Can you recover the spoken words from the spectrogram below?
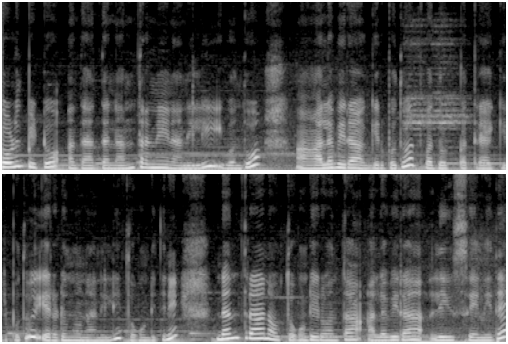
ತೊಳೆದ್ಬಿಟ್ಟು ಅದಾದ ನಂತರನೇ ನಾನಿಲ್ಲಿ ಈ ಒಂದು ಅಲವೆರಾ ಆಗಿರ್ಬೋದು ಅಥವಾ ದೊಡ್ಡ ಪತ್ರೆ ಆಗಿರ್ಬೋದು ಎರಡನ್ನೂ ನಾನಿಲ್ಲಿ ತೊಗೊಂಡಿದ್ದೀನಿ. ನಂತರ ನಾವು ತೊಗೊಂಡಿರುವಂಥ ಅಲವೆರಾ ಲೀವ್ಸ್ ಏನಿದೆ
